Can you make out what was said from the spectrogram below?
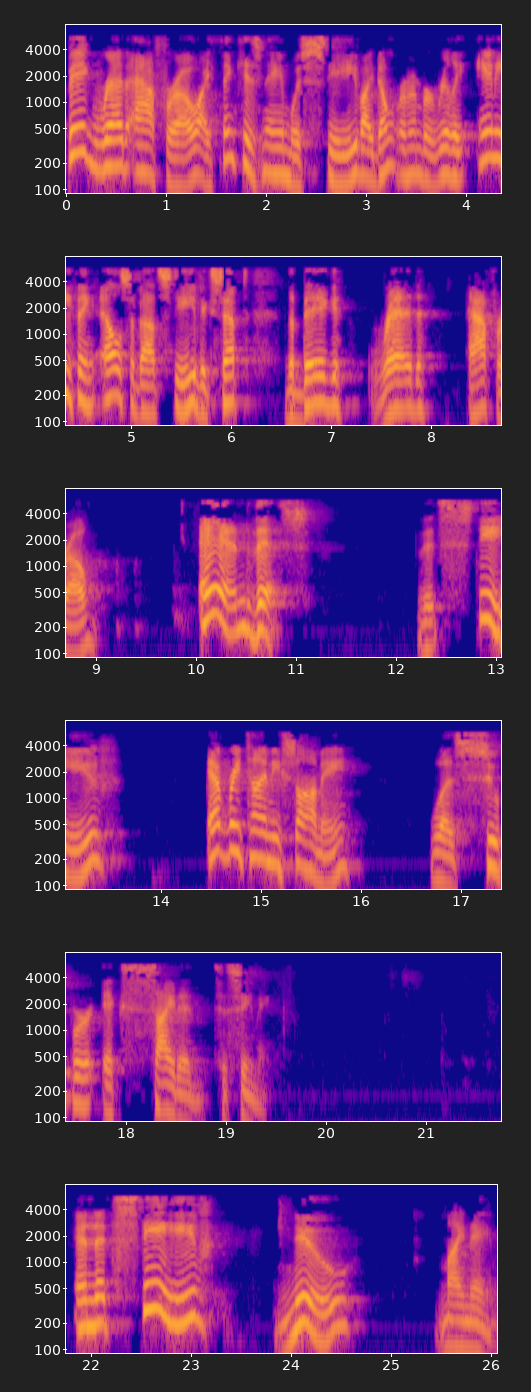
big red afro. I think his name was Steve. I don't remember really anything else about Steve except the big red afro. And this, that Steve, every time he saw me, was super excited to see me. And that Steve knew my name.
